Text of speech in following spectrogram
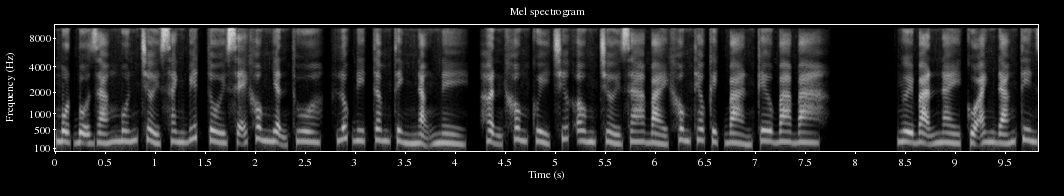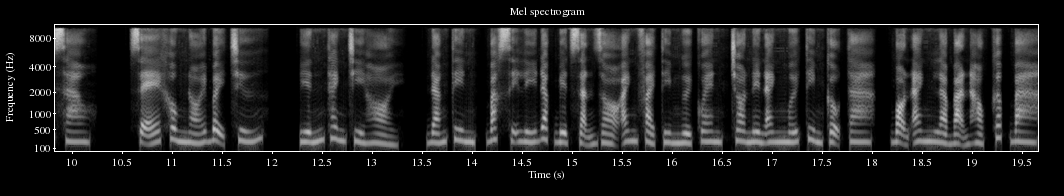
một bộ dáng muốn trời xanh biết tôi sẽ không nhận thua, lúc đi tâm tình nặng nề, hận không quỳ trước ông trời ra bài không theo kịch bản kêu ba ba. Người bạn này của anh đáng tin sao? Sẽ không nói bậy chứ? Yến Thanh Trì hỏi, đáng tin, bác sĩ Lý đặc biệt dặn dò anh phải tìm người quen cho nên anh mới tìm cậu ta, bọn anh là bạn học cấp 3.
